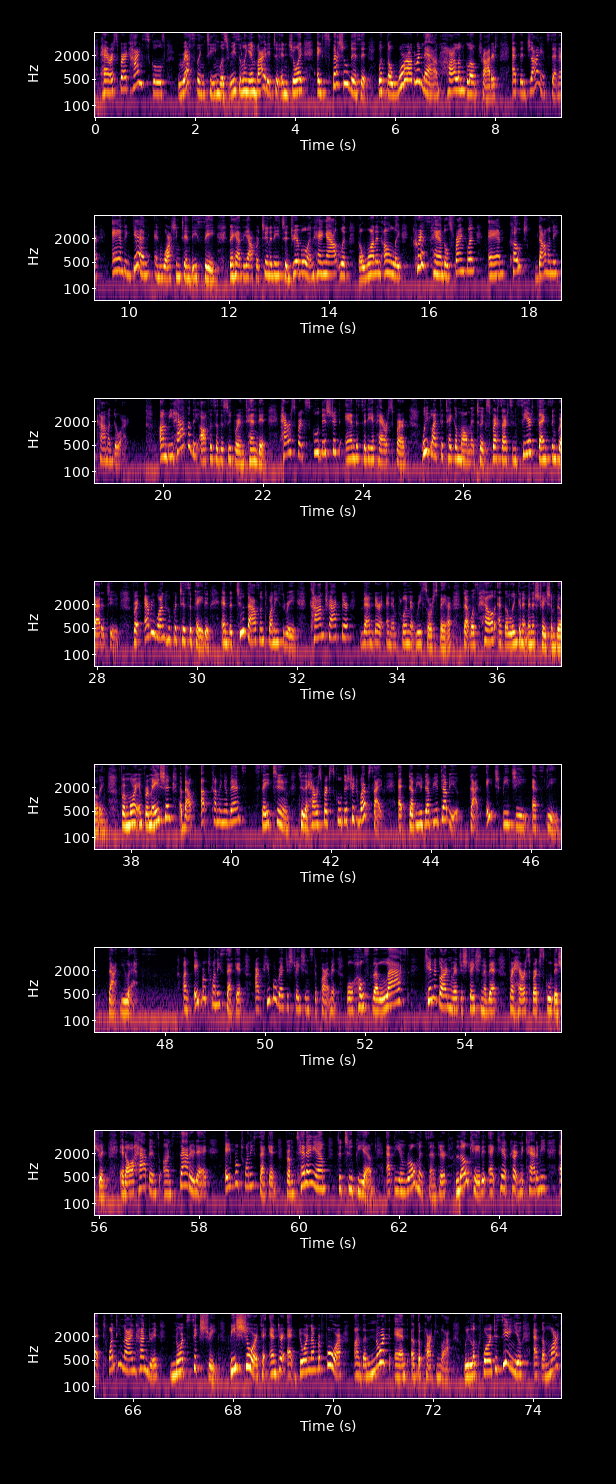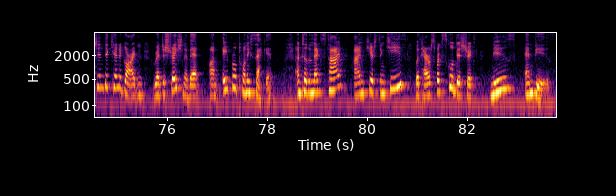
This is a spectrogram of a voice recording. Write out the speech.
Harrisburg High School's wrestling team was recently invited to enjoy a special visit with the world renowned Harlem Globetrotters at the Giant Center and again in Washington, D.C. They had the opportunity to dribble and hang out with the one and only Chris Handles Franklin and Coach Dominique Commodore. On behalf of the Office of the Superintendent, Harrisburg School District, and the City of Harrisburg, we'd like to take a moment to express our sincere thanks and gratitude for everyone who participated in the 2023 Contractor, Vendor, and Employment Resource Fair that was held at the Lincoln Administration Building. For more information about upcoming events, stay tuned to the Harrisburg School District website at www.hbgsd.us. On April 22nd, our Pupil Registrations Department will host the last kindergarten registration event for Harrisburg School District. It all happens on Saturday, April 22nd from 10 a.m. to 2 p.m. at the Enrollment Center located at Camp Curtin Academy at 2900 North 6th Street. Be sure to enter at door number four on the north end of the parking lot. We look forward to seeing you at the March into Kindergarten registration event on April 22nd. Until the next time, I'm Kirsten Keys with Harrisburg School District's News and Views.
